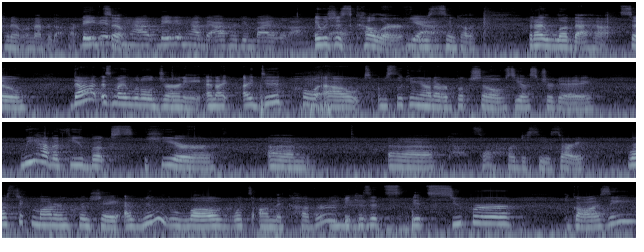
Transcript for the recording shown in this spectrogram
couldn't remember that part. They didn't So, have they didn't have the African violet on. It was though. just color. Yeah. It was the same color. But I love that hat. So that is my little journey. And I, I did pull out, I was looking at our bookshelves yesterday. We have a few books here. Um, uh, God, it's so hard to see. Sorry. Rustic Modern Crochet. I really love what's on the cover because Mhm. it's it's super gauzy.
